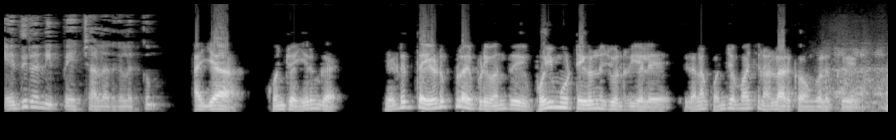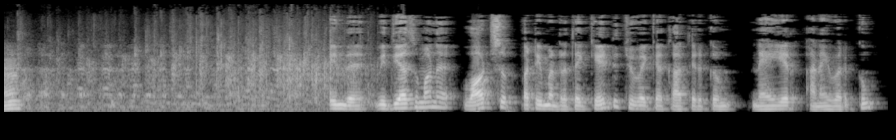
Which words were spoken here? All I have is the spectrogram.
எதிரணி பேச்சாளர்களுக்கும். ஐயா கொஞ்சம் இருங்க. எடுத்த எடுப்புல இப்படி வந்து பொய் மூட்டைகள்னு சொல்றீங்களே இதெல்லாம் கொஞ்சமாச்சும் நல்லா இருக்கா உங்களுக்கு? ஆ? இந்த வித்தியாசமான வாட்ஸ்அப் பட்டிமன்றத்தை கேட்டு சுவைக்க காத்திருக்கும் நேயர் அனைவருக்கும்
